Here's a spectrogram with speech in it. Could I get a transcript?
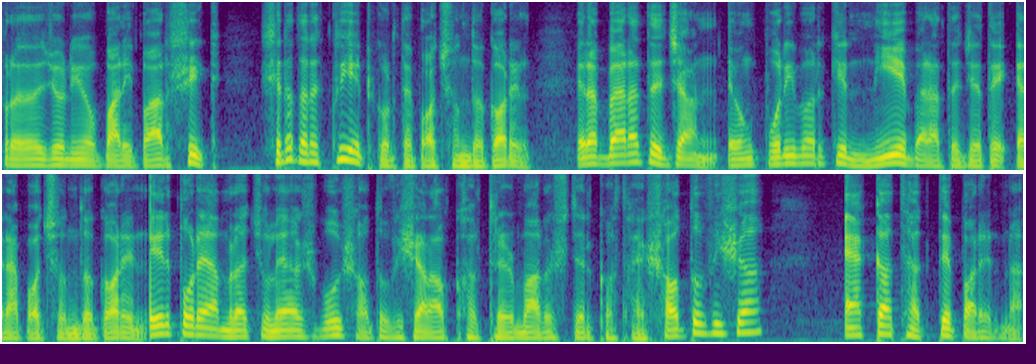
প্রয়োজনীয় পারিপার্শ্বিক সেটা তারা ক্রিয়েট করতে পছন্দ করেন। এরা বেড়াতে যান এবং পরিবারকে নিয়ে বেড়াতে যেতে এরা পছন্দ করেন। এরপরে আমরা চলে আসব শতভিসা নক্ষত্রের মানুষদের কথায়। শতভিসা একা থাকতে পারেন না।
